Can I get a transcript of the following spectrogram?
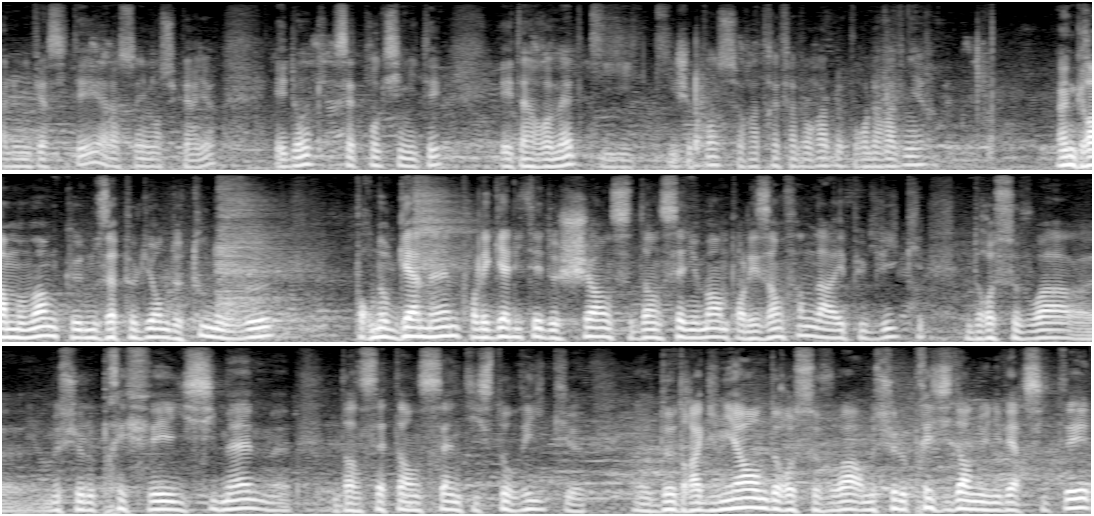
à, l'université, à l'enseignement supérieur. Et donc cette proximité est un remède qui, je pense, sera très favorable pour leur avenir. Un grand moment que nous appelions de tous nos voeux pour nos gamins, pour l'égalité de chance d'enseignement pour les enfants de la République, de recevoir euh, Monsieur le Préfet ici même, dans cette enceinte historique euh, de Draguignan, de recevoir Monsieur le Président de l'université,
